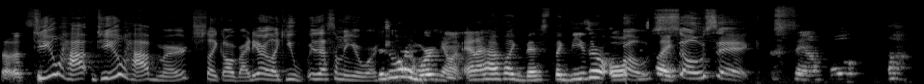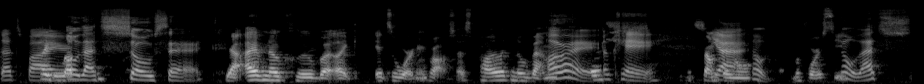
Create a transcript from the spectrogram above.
So that's Do you have do you have merch like already or like you is that something you're working This is what I'm working on. And I have like this like these are all Bro, just, like so sick. Samples. That's fine. Like, oh, that's so sick. Yeah, I have no clue, but like it's a working process. Probably like November. All right. Okay. Something. Yeah. No, before Steve. No, that's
